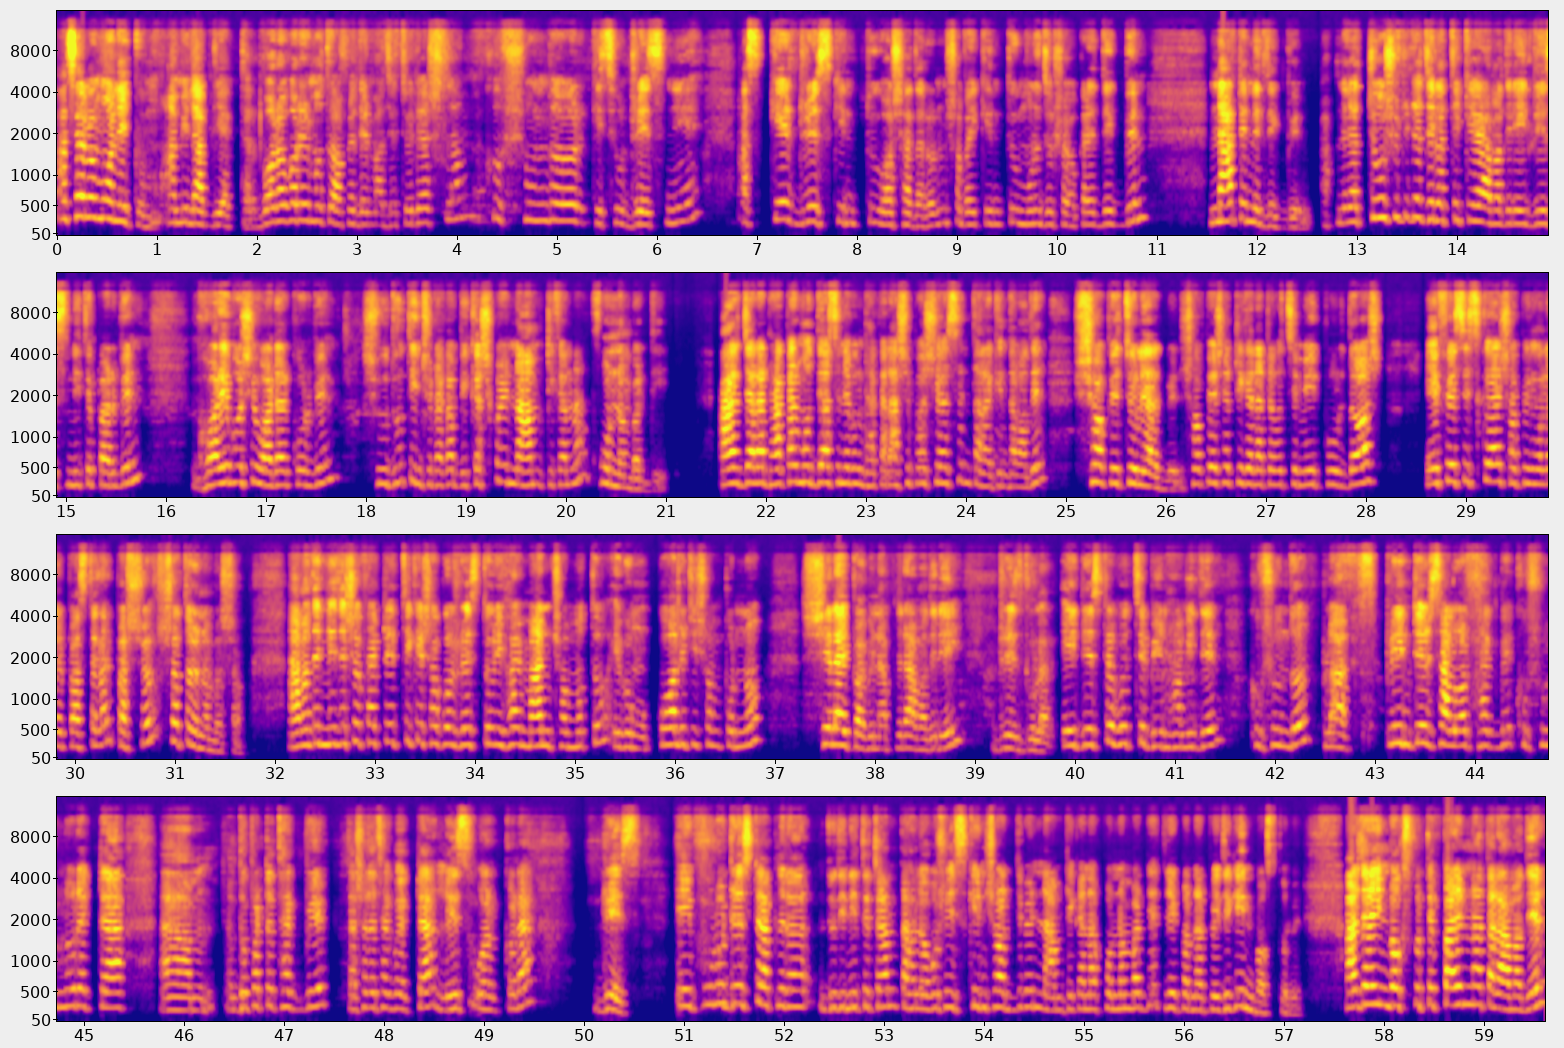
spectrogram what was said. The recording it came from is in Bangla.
আসসালামু আলাইকুম, আমি লাভলি আক্তার। বরাবরের মতো আপনাদের মাঝে চলে আসলাম খুব সুন্দর কিছু ড্রেস নিয়ে। আজকের ড্রেস কিন্তু অসাধারণ, সবাই কিন্তু মনোযোগ সহকারে দেখবেন, না টেনে দেখবেন। আপনারা চৌষট্টিটা জেলা থেকে আমাদের এই ড্রেস নিতে পারবেন, ঘরে বসে অর্ডার করবেন, শুধু তিনশো টাকা বিকাশ করে নাম, ঠিকানা, ফোন নাম্বার দিয়ে। আর যারা ঢাকার মধ্যে আছেন এবং ঢাকার আশেপাশে আছেন, তারা কিন্তু আমাদের শপে চলে আসবেন। শপে আসার ঠিকানাটা হচ্ছে মিরপুর দশ এফ এস স্কোয়ার শপিং মলের পাঁচতলায় পাঁচশো সতেরো নম্বর শপ আমাদের নিজস্ব ফ্যাক্টরি থেকে সকল ড্রেস তৈরি হয় মানসম্মত এবং কোয়ালিটি সম্পন্ন। সেলাই পাবেন আপনারা আমাদের এই ড্রেসগুলার এই ড্রেসটা হচ্ছে বিন হামিদের খুব সুন্দর। প্লাস প্রিন্টের সালোয়ার থাকবে, খুব সুন্দর একটা দোপাট্টা থাকবে। তার সাথে থাকবে একটা লেস ওয়ার্ক করা ড্রেস এই পুরো ড্রেসটা আপনারা যদি নিতে চান, তাহলে অবশ্যই স্ক্রিনশট দিবেন, নাম, ঠিকানা ফোন নাম্বার দিয়ে ত্রিকর্ণার পেজে গিয়ে ইনবক্স করবেন। আর যারা ইনবক্স করতে পারেন না, তারা আমাদের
